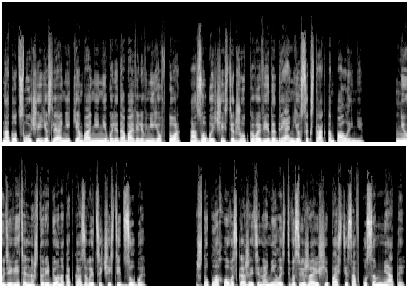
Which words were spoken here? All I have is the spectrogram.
на тот случай, если они, кем бы они ни были, добавили в нее фтор, а зубы чистят жуткого вида дрянью с экстрактом полыни. Неудивительно, что ребенок отказывается чистить зубы. Что плохого, скажите на милость, в освежающей пасти со вкусом мяты?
